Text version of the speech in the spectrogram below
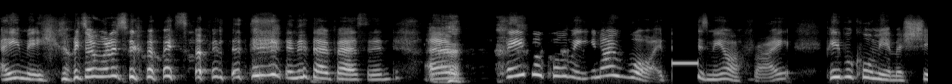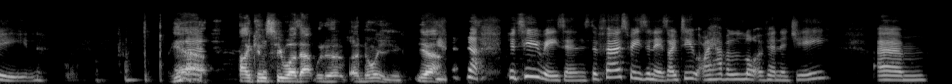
Amy, I don't want to talk about myself in the in the third person. Um, people call me, you know what? It pisses me off, right? People call me a machine Yeah, I can see why that would uh, annoy you. Yeah, for two reasons. The first reason is I do I have a lot of energy. Um,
